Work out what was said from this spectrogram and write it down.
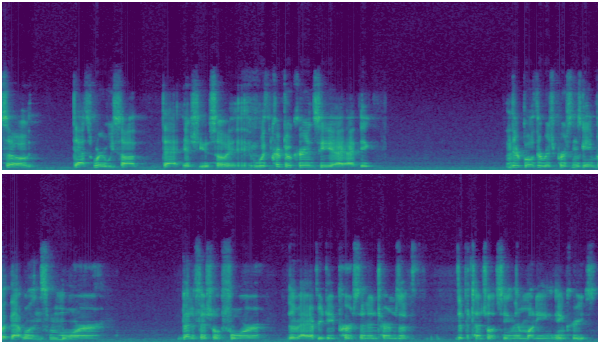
So that's where we saw that issue. So it, with cryptocurrency, I, I think they're both a rich person's game, but that one's more beneficial for the everyday person in terms of the potential of seeing their money increase.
